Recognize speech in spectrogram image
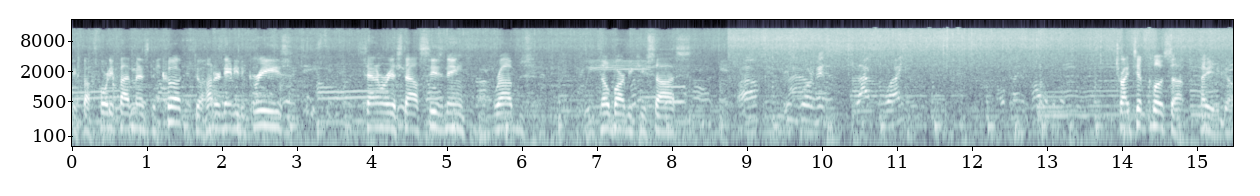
Takes about 45 minutes to cook to 180 degrees. Santa Maria style seasoning, rubs, no barbecue sauce. Well, this one has black, white. Tri-tip close up. There you go.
